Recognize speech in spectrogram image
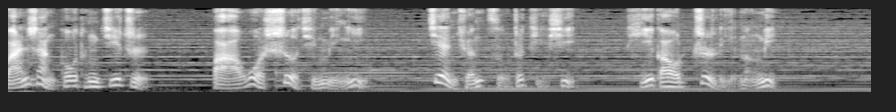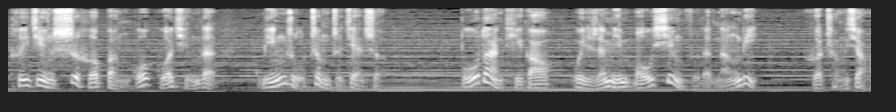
完善沟通机制，把握社情民意，健全组织体系，提高治理能力，推进适合本国国情的民主政治建设，不断提高为人民谋幸福的能力和成效。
